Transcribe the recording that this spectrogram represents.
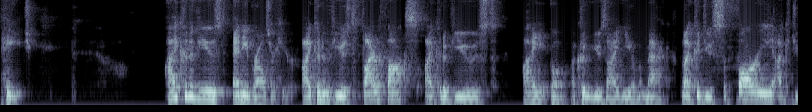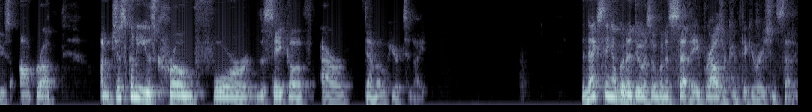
page. I could have used any browser here. I could have used Firefox. I could have used I. Well, IE couldn't use IE on the Mac, but I could use Safari. I could use Opera. I'm just going to use Chrome for the sake of our demo here tonight. The next thing I'm going to do is I'm going to set a browser configuration setting.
